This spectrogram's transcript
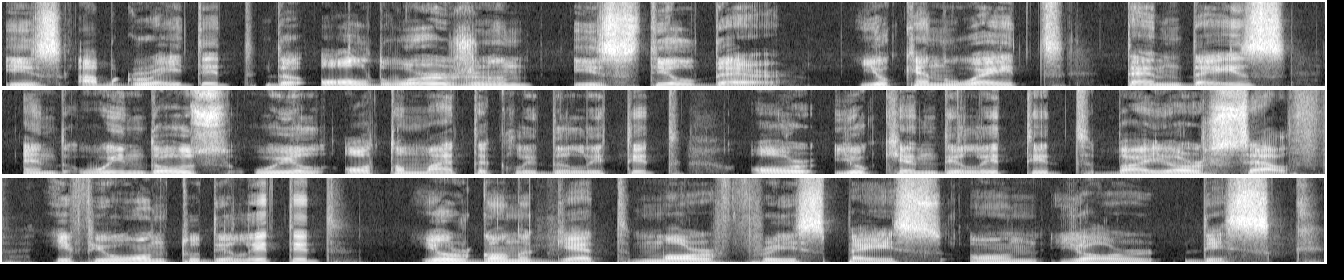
is upgraded, the old version is still there. You can wait 10 days and Windows will automatically delete it or you can delete it by yourself. If you want to delete it, you're gonna get more free space on your disk.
